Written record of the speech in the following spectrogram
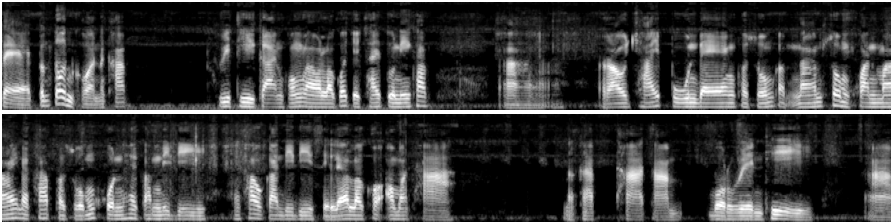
แต่ต้นๆก่อนนะครับ วิธีการของเราเราก็จะใช้ตัวนี้ครับอ่า เราใช้ปูนแดงผสมกับน้ำส้มควันไม้นะครับ ผสมคนให้กันดีๆ ให้เข้ากันดีๆ เสร็จแล้วเราก็เอามาทานะครับ ทาตามบริเวณที่อ่า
